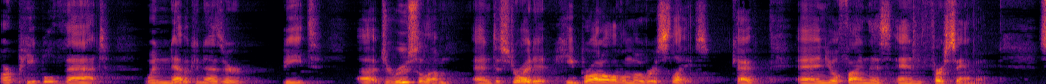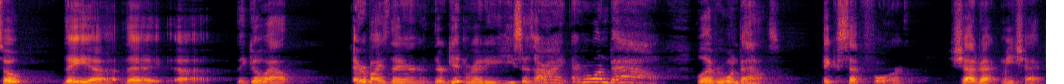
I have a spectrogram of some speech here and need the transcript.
are people that when Nebuchadnezzar beat uh, Jerusalem and destroyed it, he brought all of them over as slaves. Okay, and you'll find this in First Samuel. So they uh, they uh, they go out. Everybody's there. They're getting ready. He says, "All right, everyone bow." Well, everyone bows except for Shadrach, Meshach,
